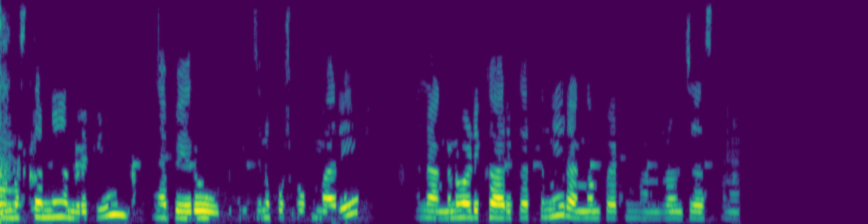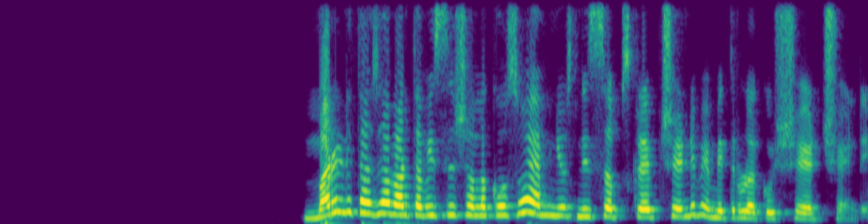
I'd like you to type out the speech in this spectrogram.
నమస్తే అండి అందరికీ. నా పేరు ఇచ్చిన పుష్పకుమారి. నేను అంగన్వాడీ కార్యకర్తని రంగంపేట మండలం చేస్తున్నాను. మరిన్ని తాజా వార్తా విశేషాల కోసం ఎం న్యూస్ని సబ్స్క్రైబ్ చేయండి. మీ మిత్రులకు షేర్ చేయండి.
